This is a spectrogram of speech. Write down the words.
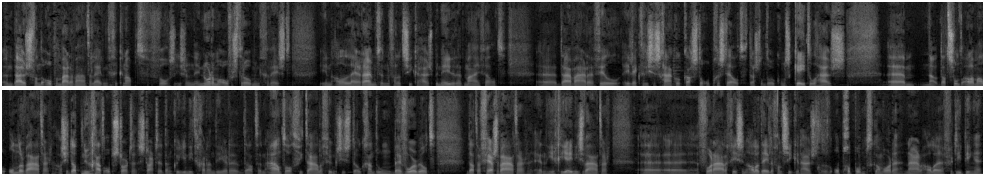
een buis van de openbare waterleiding geknapt. Vervolgens is er een enorme overstroming geweest in allerlei ruimten van het ziekenhuis beneden het maaiveld. Uh, daar waren veel elektrische schakelkasten opgesteld. Daar stond ook ons ketelhuis. Um, nou, dat stond allemaal onder water. Als je dat nu gaat opstorten, starten, dan kun je niet garanderen dat een aantal vitale functies het ook gaan doen. Bijvoorbeeld dat er vers water en hygiënisch water uh, uh, voorradig is in alle delen van het ziekenhuis. Dat het opgepompt kan worden naar alle verdiepingen.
